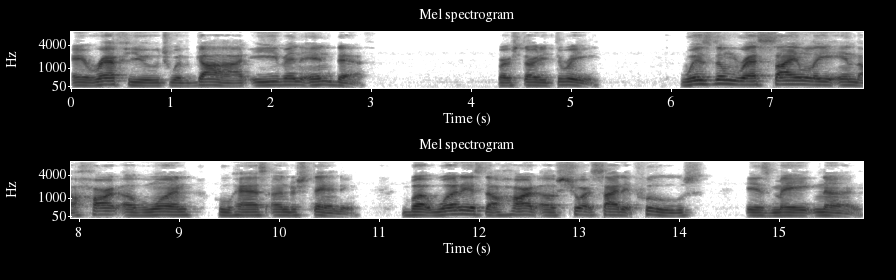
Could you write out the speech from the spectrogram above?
a refuge with God even in death. Verse 33 Wisdom rests silently in the heart of one who has understanding. But what is the heart of short sighted fools is made none.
